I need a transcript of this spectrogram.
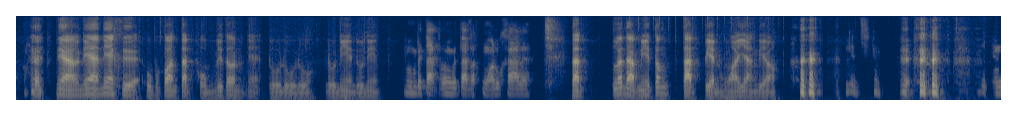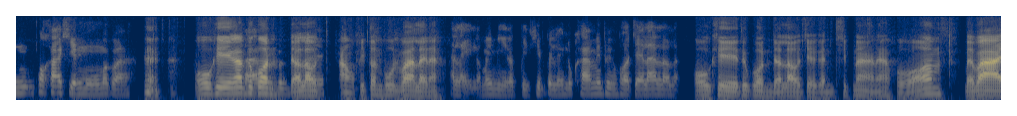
เนี่ยเนี่ยเนี่ยคืออุปกรณ์ตัดผมพี่ต้นเนี่ยดูดูดูดูนี่ดูนี่มึงไปตัดมึงไปตัดหัวลูกค้าเลย ตัดระดับนี้ต้องตัดเปลี่ยนหัวอย่างเดียวเป็นพ่อค้าเคียงหมูมากกว่า โอเคครับทุกคนครับเดี๋ยวเราโอเคเอาพี่ต้นพูดว่าอะไรนะ อะไรเราไม่มีเราปิดคลิปไปเลยลูกค้าไม่พึงพอใจร้านเราละโอเค ทุกคนเดี๋ยวเราเจอกันคลิปหน้านะครับผม บ๊ายบาย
